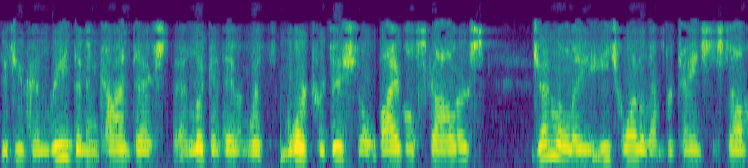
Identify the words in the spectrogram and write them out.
if you can read them in context and look at them with more traditional Bible scholars, generally each one of them pertains to some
